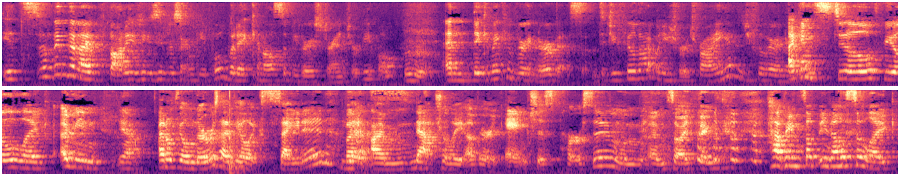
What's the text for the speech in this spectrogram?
it's something that I've thought of using for certain people, but it can also be very strange for people, mm-hmm. and they can make me very nervous. Did you feel that when you were trying it? Did you feel very nervous? I can still feel like I mean Yeah. I don't feel nervous. I feel excited, but Yes. I'm naturally a very anxious person, and, and so I think having something else to like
